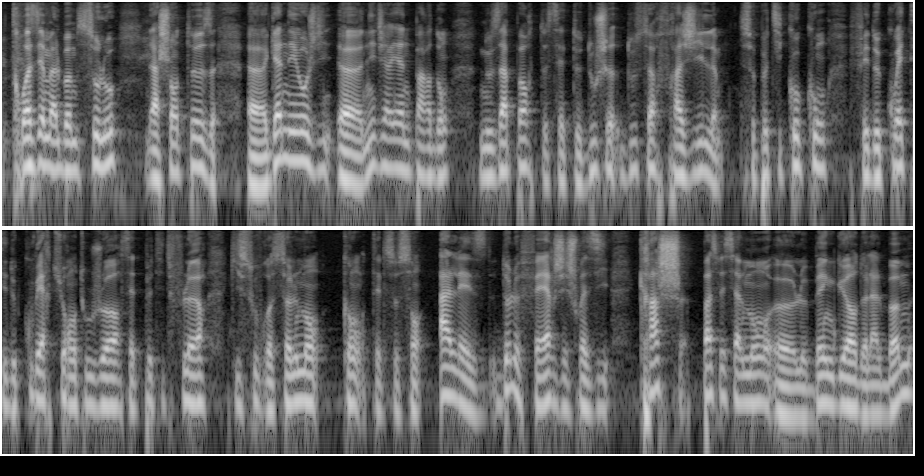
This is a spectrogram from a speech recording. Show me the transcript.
Troisième album solo, la chanteuse euh, ghanéo euh, nigérienne pardon, nous apporte cette douceur fragile, ce petit cocon fait de couettes et de couvertures en tout genre, cette petite fleur qui s'ouvre seulement quand elle se sent à l'aise de le faire. J'ai choisi Crash, pas spécialement euh, le banger de l'album,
